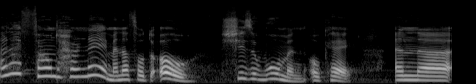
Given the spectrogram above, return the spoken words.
And I found her name and I thought, oh, she's a woman, okay. And uh,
